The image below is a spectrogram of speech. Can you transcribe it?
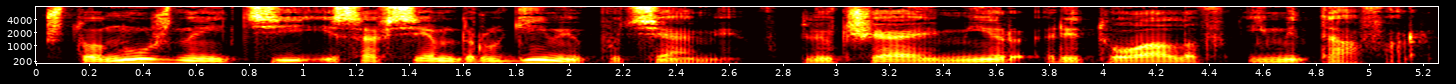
что нужно идти и совсем другими путями, включая мир ритуалов и метафор.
